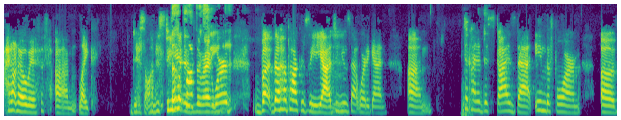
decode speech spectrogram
I don't know if um, like dishonesty The is the right word, but the hypocrisy, yeah, to Mm. use that word again, um, to kind of disguise that in the form of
